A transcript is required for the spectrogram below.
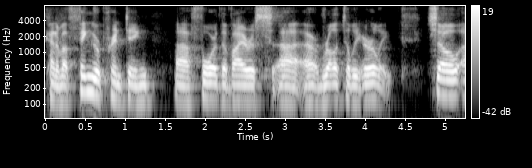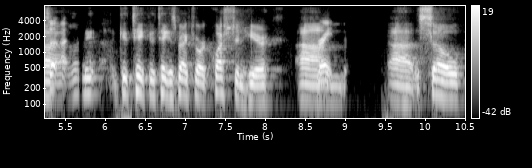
kind of a fingerprinting uh, for the virus uh, uh relatively early. So, uh, so let me take take us back to our question here. Um, great. Uh, so,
